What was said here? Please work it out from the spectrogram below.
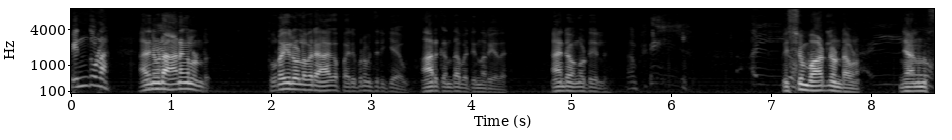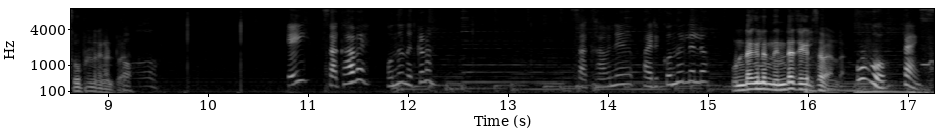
പിന്തുണ. അതിനോട് ആണുങ്ങളുണ്ട്. തുറയിലുള്ളവരാകെ പരിഭ്രമിച്ചിരിക്കാവും ആർക്ക് എന്താ പറ്റിയെന്ന് അറിയാതെ. ആൻഡോ അങ്ങോട്ട് ചെല്ല്. വിശ്വം വാർഡിലുണ്ടാവണം. ഞാനൊന്ന് സൂപ്രണ്ടിനെ കണ്ടു ഏയ് സഖാവേ ഒന്ന് നിക്കണം സഖാവിന് പരിക്കൊന്നുമില്ലല്ലോ. ഉണ്ടെങ്കിലും നിന്റെ ചികിത്സ വേണ്ട. ഓഹോ താങ്ക്സ്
